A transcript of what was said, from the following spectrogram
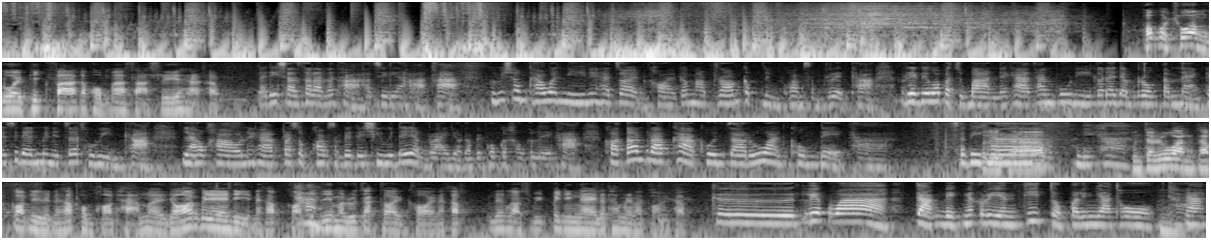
ช่วงรวยพลิกฟ้ากับผมอาสาศรีหาครับ และดิฉันสรันถาหัตศิริหาค่ะ คุณผู้ชมคะวันนี้นะคะจอยแอนคอยก็มาพร้อมกับหนึ่งความสำเร็จค่ะ เรียกได้ว่าปัจจุบันนะคะ ท่านผู้นี้ก็ได้ดำรงตำแหน่ง President Manager Twin ค่ะ แล้วเขานะคะประสบความสำเร็จในชีวิตได้อย่างไร เดี๋ยวเราไปพบกับเขากันเลยค่ะ ขอต้อนรับค่ะ คุณจารุวรรณคงเดชค่ะ สวัสดีสวัสดีค่ะครับ สวัสดีค่ะ คุณจารุวรรณครับก่อนอื่นนะครับ ผมขอถามหน่อยย้อนไปในอดีตนะครับก่อนค่ะ ที่จะมารู้จักจอยคอยนะครับเรื่องราวชีวิตเป็นยังไงและทำอะไรมาก่อนครับ คือเรียกว่าจากเด็กนักเรียนที่จบปริญญาโทค่ะ นะ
